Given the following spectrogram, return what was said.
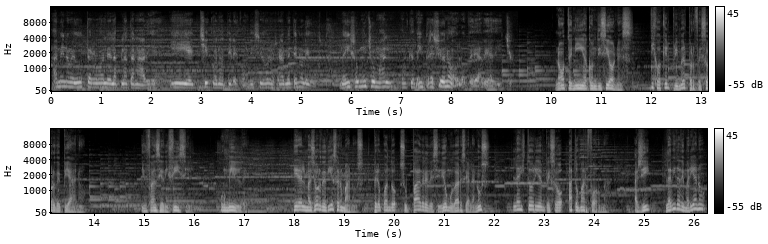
a mí no me gusta robarle la plata a nadie y el chico no tiene condiciones, realmente no le gusta. Me hizo mucho mal porque me impresionó lo que había dicho. No tenía condiciones, dijo aquel primer profesor de piano. Infancia difícil, humilde. Era el mayor de diez hermanos, pero cuando su padre decidió mudarse a Lanús, la historia empezó a tomar forma. Allí, la vida de Mariano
